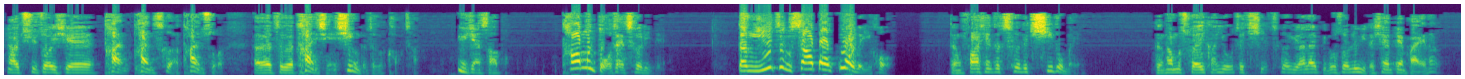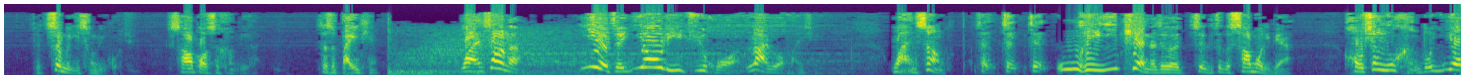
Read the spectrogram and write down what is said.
啊去做一些探探测、探索，呃，这个探险性的这个考察，遇见沙暴，他们躲在车里边，等一阵沙暴过了以后。等发现这车的漆都没了，等他们出来一看，哟，这汽车原来比如说绿的，现在变白的了，就这么一层绿过去。沙暴是很厉害，这是白天。晚上呢，夜着妖离居火，烂若环形。晚上在在在乌黑一片的这个这个这个沙漠里边，好像有很多妖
